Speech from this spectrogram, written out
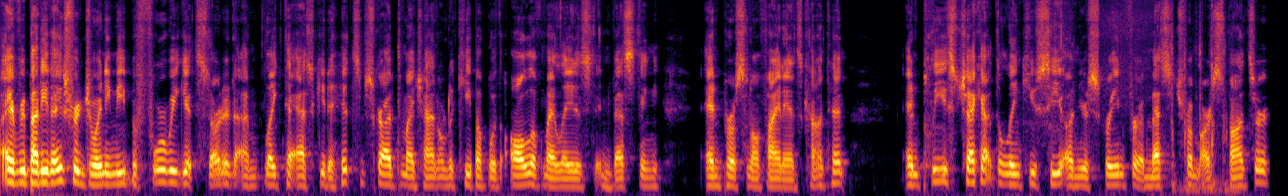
Hi, everybody. Thanks for joining me. Before we get started, I'd like to ask you to hit subscribe to my channel to keep up with all of my latest investing and personal finance content. And please check out the link you see on your screen for a message from our sponsor,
